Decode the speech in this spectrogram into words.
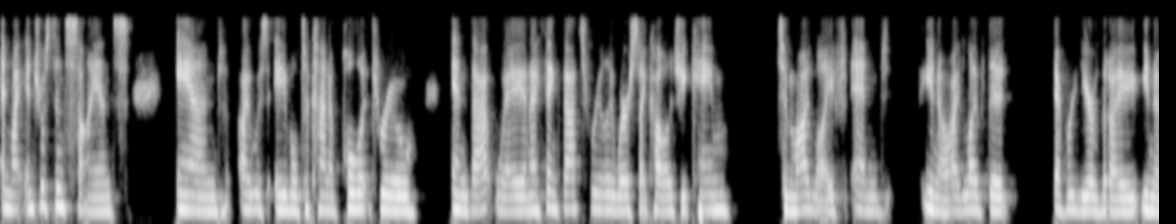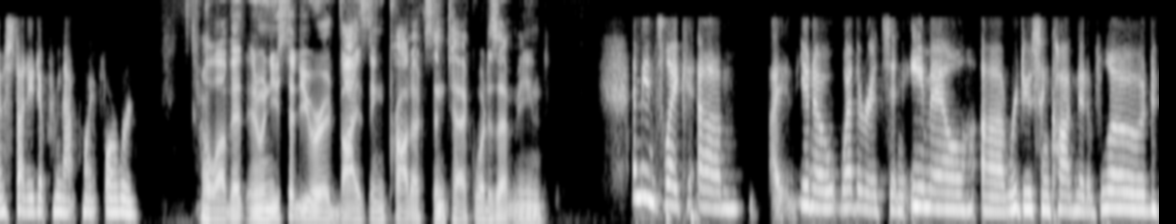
and my interest in science. And I was able to kind of pull it through in that way. And I think that's really where psychology came to my life. And, you know, I loved it every year that I, you know, studied it from that point forward. I love it. And when you said you were advising products and tech, what does that mean? It means like, um, I, you know, whether it's an email, uh, reducing cognitive load,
